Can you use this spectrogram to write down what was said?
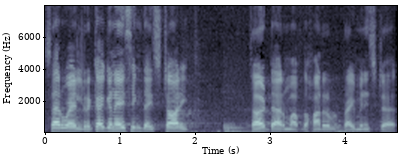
Sir, while recognizing the historic third term of the Honorable Prime Minister,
